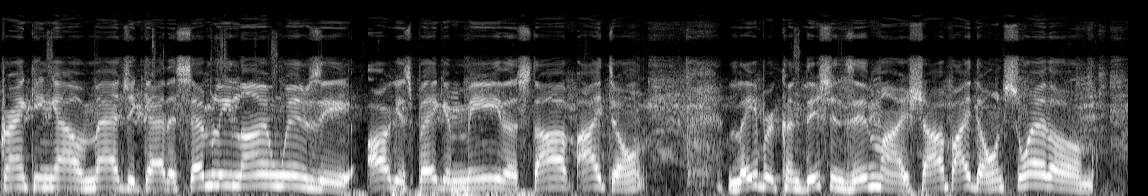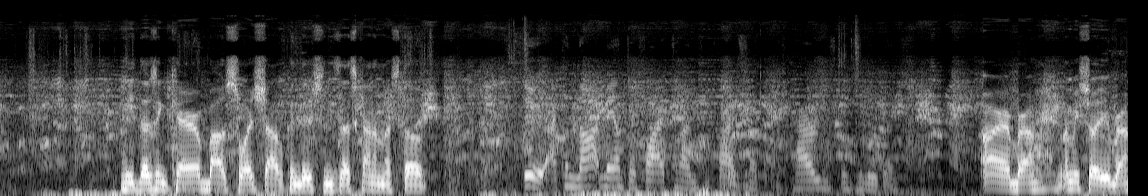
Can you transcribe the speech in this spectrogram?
Cranking out magic at assembly line whimsy. August is begging me to stop, I don't. Labor conditions in my shop, I don't sweat them. He doesn't care about sweatshop conditions. That's kind of messed up. Dude, I cannot mantle five times in five seconds. How are you supposed to do this? Alright, bro. Let me show you, bro.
